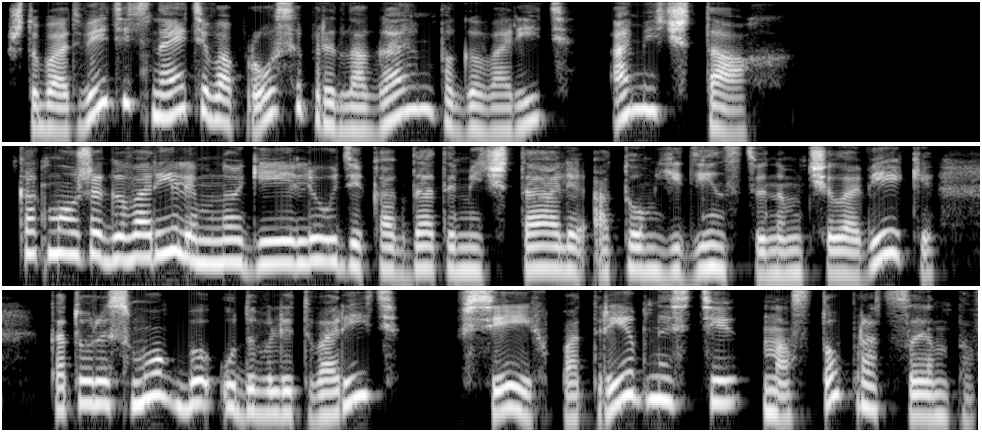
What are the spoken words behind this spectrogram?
Чтобы ответить на эти вопросы, предлагаем поговорить о мечтах. Как мы уже говорили, многие люди когда-то мечтали о том единственном человеке, который смог бы удовлетворить все их потребности на 100%.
